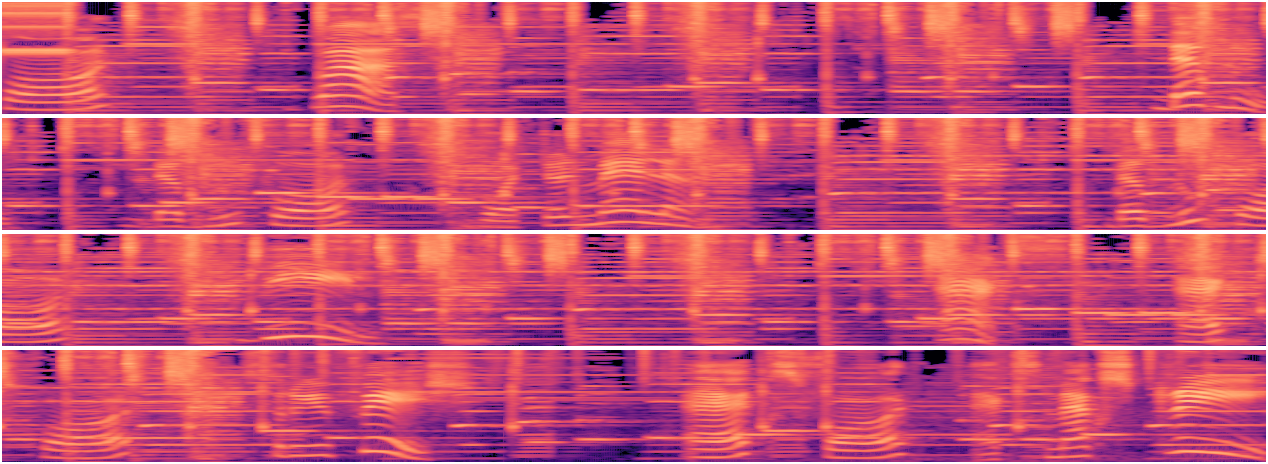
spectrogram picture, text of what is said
for vase. W. W for watermelon. W for wheel. X. X for three fish. X for X-Mas tree.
